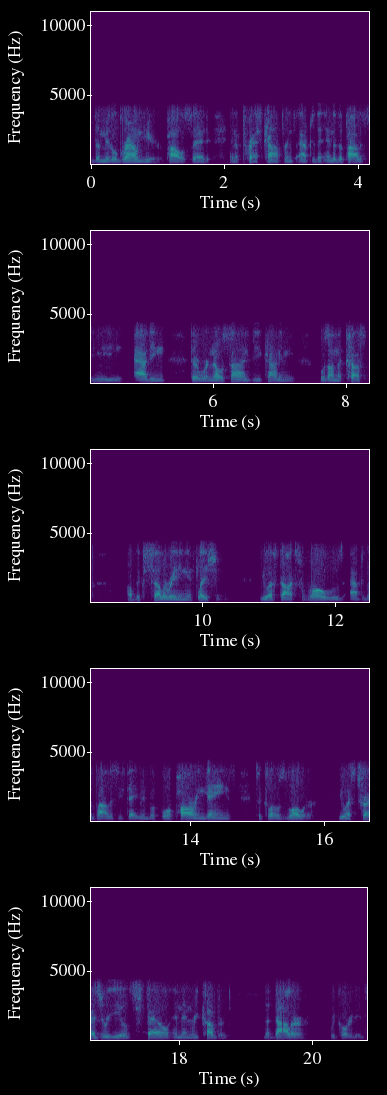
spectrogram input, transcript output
the middle ground here, Powell said in a press conference after the end of the policy meeting, adding there were no signs the economy was on the cusp of accelerating inflation. U.S. stocks rose after the policy statement before powering gains to close lower. U.S. Treasury yields fell and then recovered. The dollar recorded its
